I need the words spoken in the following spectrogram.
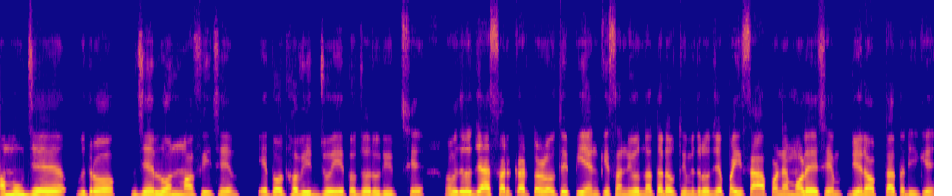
અમુક જે મિત્રો, જે લોન માફી છે, એ તો થવી જ જોઈએ, એ તો જરૂરી જ છે. મિત્રો, જે આ સરકાર તરફથી પીએમ કિસાન યોજના તરફથી મિત્રો, જે પૈસા આપણને મળે છે, જે હપ્તા તરીકે,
